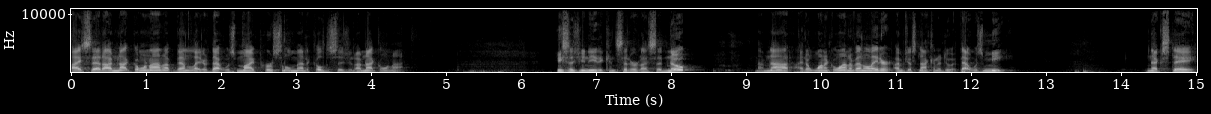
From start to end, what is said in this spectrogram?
I said, I'm not going on a ventilator. That was my personal medical decision. I'm not going on. He says, You need to consider it. I said, Nope, I'm not. I don't want to go on a ventilator. I'm just not going to do it. That was me. Next day,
